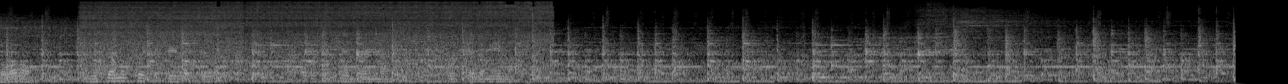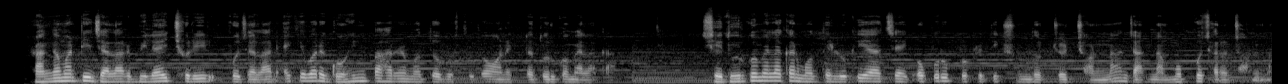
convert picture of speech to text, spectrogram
গরম বুঝলাম তো একটা ট্রেলার ছিল রাঙ্গামাটি জেলার বিলাইছড়ির উপজেলার একেবারে গহীন পাহাড়ের মধ্যে অবস্থিত অনেকটা দুর্গম এলাকা। সেই দুর্গম এলাকার মধ্যে লুকিয়ে আছে এক অপরূপ প্রাকৃতিক সৌন্দর্যের ঝর্ণা, যার নাম মুখ্যছাড়া ঝর্ণা।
